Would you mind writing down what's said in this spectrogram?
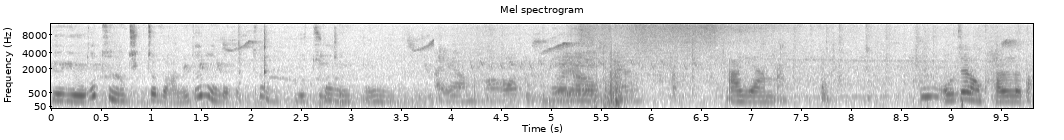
여기 요거트는 직접 만드는 것 같아. 요청. 응. 아, 또 분가야. 아얌. 음, 어제랑 다르다.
